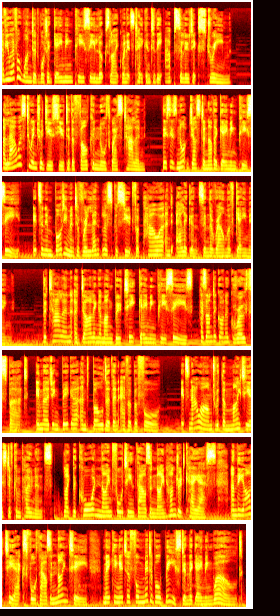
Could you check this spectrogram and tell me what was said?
Have you ever wondered what a gaming PC looks like when it's taken to the absolute extreme? Allow us to introduce you to the Falcon Northwest Talon. This is not just another gaming PC, it's an embodiment of relentless pursuit for power and elegance in the realm of gaming. The Talon, a darling among boutique gaming PCs, has undergone a growth spurt, emerging bigger and bolder than ever before. It's now armed with the mightiest of components, like the Core i9 14900KS and the RTX 4090, making it a formidable beast in the gaming world.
